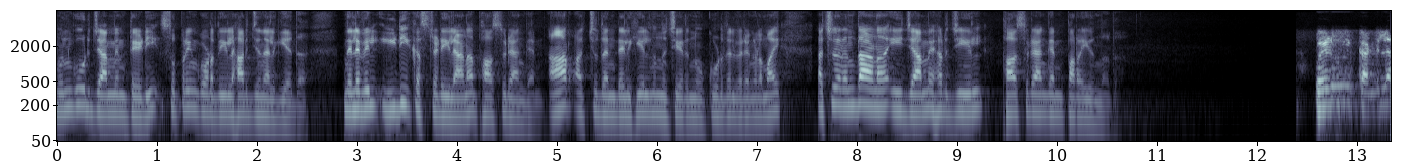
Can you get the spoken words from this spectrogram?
മുൻകൂർ ജാമ്യം തേടി സുപ്രീം കോടതിയിൽ ഹർജി നൽകിയത്. നിലവിൽ ഇ ഡി കസ്റ്റഡിയിലാണ് ഭാസുരാങ്കൻ ആർ അച്യുതൻ ഡൽഹിയിൽ നിന്ന് ചേരുന്നു. കൂടുതൽ വിവരങ്ങളുമായി അച്യുതൻ എന്താണ് ഈ ജാമ്യ ഹർജിയിൽ ഭാസുരാങ്കൻ പറയുന്നത്? വേണു ഈ കണ്ടില്ല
